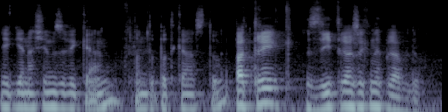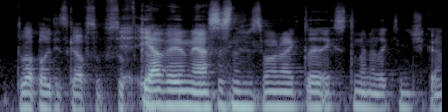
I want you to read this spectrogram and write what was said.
jak je naším zvykem v tomto podcastu. Patrik zítra řekne pravdu. To byla politická vsu- vsuvka. Já vím, já se snažím vzpomenout, jak, to je, jak se to jmenuje ta knížka. Uh,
